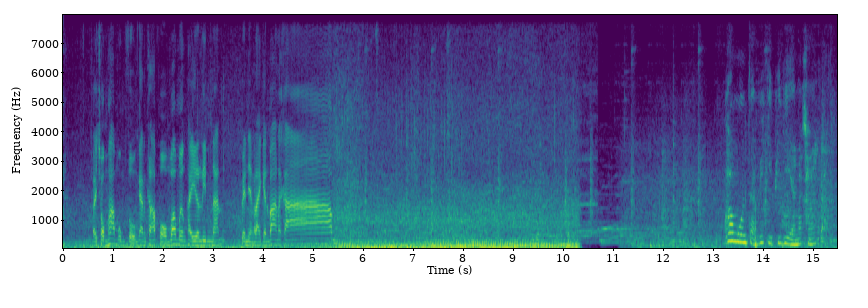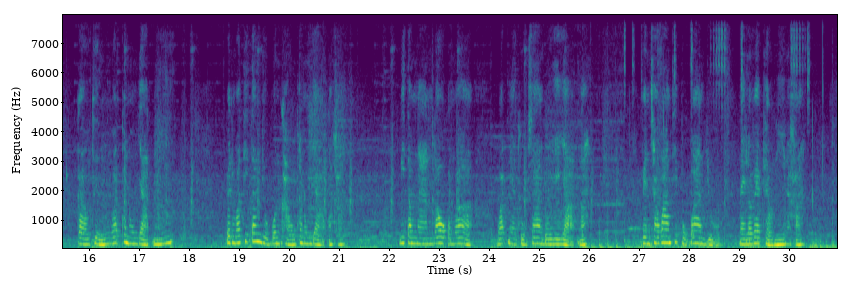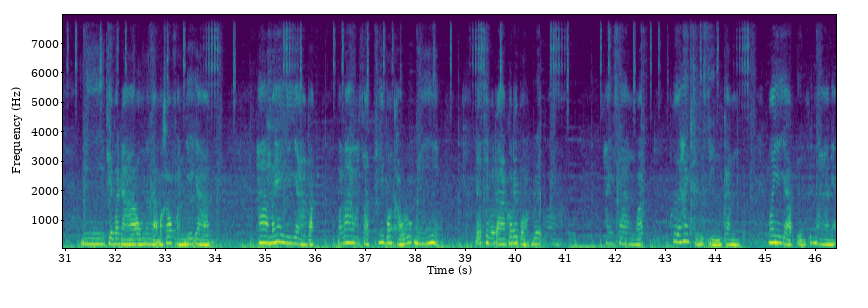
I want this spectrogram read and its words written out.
ไปชมภาพมุมสูงกันครับ ผมว่าเมืองไพลินนั้นเป็นอย่างไรกันบ้างนะครับข้อมูลจากวิกิพีเดียนะคะ กล่าวถึงวัดพนมหยาดนี้ เป็นวัดที่ตั้งอยู่บนเขาพนมหยาดนะคะ มีตำนานเล่ากันว่า วัดเนี่ยถูกสร้างโดยยายหยาดนะ เป็นชาวบ้านที่ปลูกบ้านอยู่ในละแวกแถวนี้นะคะ มีเทวดาองค์หนึ่งอะมาเข้าฝันยายหยาด ห้ามไม่ให้ยายหยาดอะมาล่าสัตว์ที่บนเขาลูกนี้ และเทวดาก็ได้บอกด้วยว่า ให้สร้างวัดเพื่อให้ถือศีลกัน เมื่อยายหยาดตื่นขึ้นมาเนี่ย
